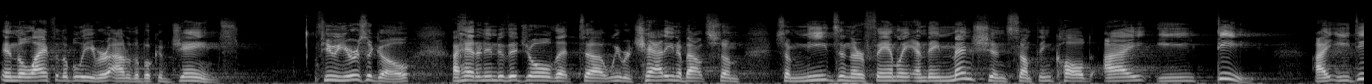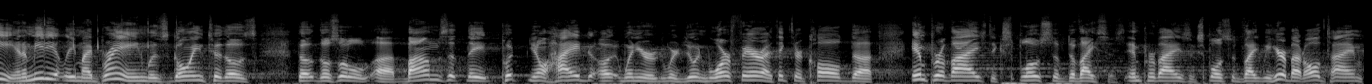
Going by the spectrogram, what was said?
in the life of the believer out of the book of James. A few years ago, I had an individual that uh, we were chatting about some, some needs in their family, and they mentioned something called IED. IED. And immediately my brain was going to those, those, those little uh, bombs that they put, you know, hide uh, when you're we're doing warfare. I think they're called uh, improvised explosive devices. Improvised explosive device. We hear about all the time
